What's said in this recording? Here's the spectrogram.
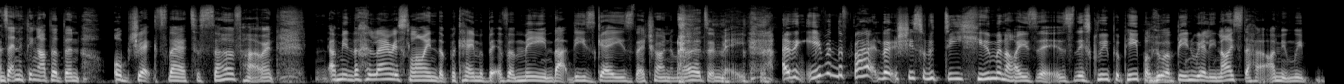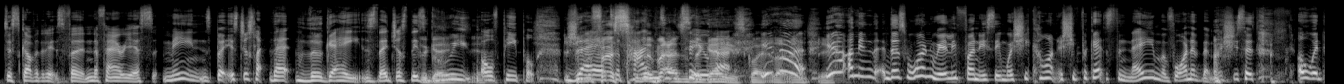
as anything other than objects there to serve her. And I mean, the hilarious line that became a bit of a meme that these gays, they're trying to murder me. I think even the fact that she sort of dehumanizes this group of people who have been really nice to her. I mean, we discovered that it's for nefarious means, but it's just like they're the gays. They're just this gays, group yeah. of people She there to refers to to the her. gays quite a yeah, lot, yeah. I mean, there's one really funny scene where she can't, she forgets the name of one of them, and she says, "Oh, and,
